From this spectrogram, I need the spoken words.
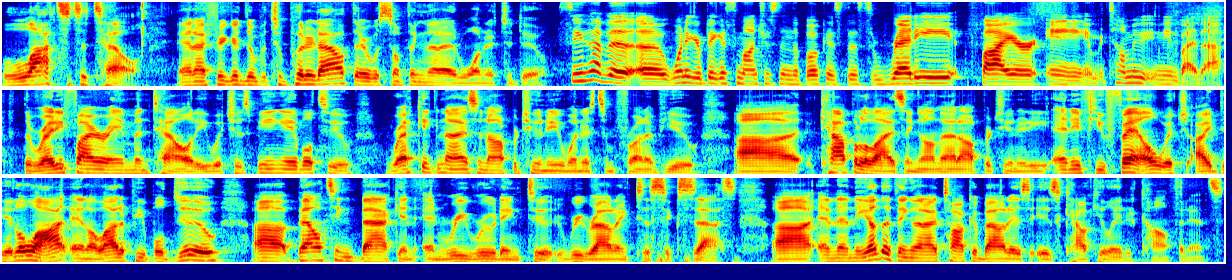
lots to tell and I figured to, to, put it out there was something that I had wanted to do. So you have a, a, one of your biggest mantras in the book is this ready, fire, aim. Tell me what you mean by that. The ready, fire, aim mentality, which is being able to recognize an opportunity when it's in front of you, uh, capitalizing on that opportunity, and if you fail, which I did a lot, and a lot of people do, uh, bouncing back and, and rerouting to rerouting to success. Uh, and then the other thing that I talk about is is calculated confidence,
